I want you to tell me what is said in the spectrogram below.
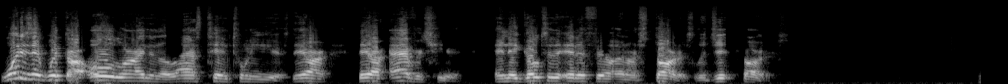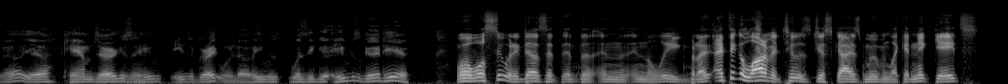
"What is it with our old line in the last 10, 20 years? They are they are average here, and they go to the NFL and are starters, legit starters. Well, yeah, Cam Jurgens, he he's a great one though. He was was he good? He was good here. Well, we'll see what he does at the, at the in the in the league, but I, I think a lot of it too is just guys moving. Like a Nick Gates,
